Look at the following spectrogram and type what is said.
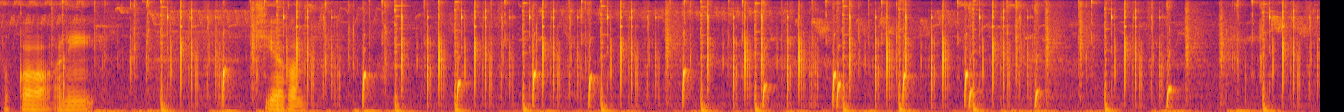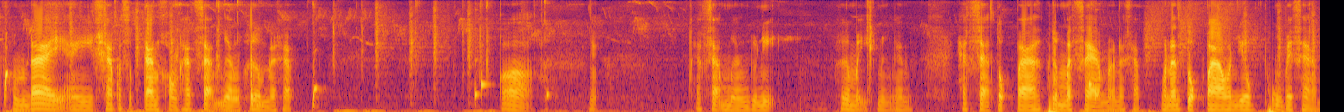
แล้วก็อันนี้เคลียร์ก่อน ผมได้ไอ้ค่าประสบการณ์ของทักษะเมืองเพิ่มนะครับ ก็เนี่ยทักษะเมืองดูนี่เพิ่มมาอีกหนึ่งอันทักษะตกปลาเพิ่มมาแสมแล้วนะครับ วันนั้นตกปลาวันเดียวพุ่งไปแสม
